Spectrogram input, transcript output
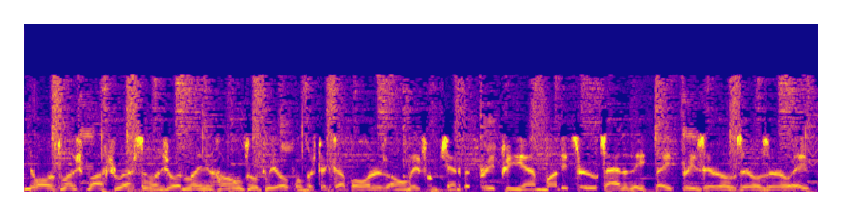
New Orleans Lunchbox Restaurant on Jordan Lane and Holmes will be open for pick-up orders only from 10 to 3 p.m. Monday through Saturday, 830-0081,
